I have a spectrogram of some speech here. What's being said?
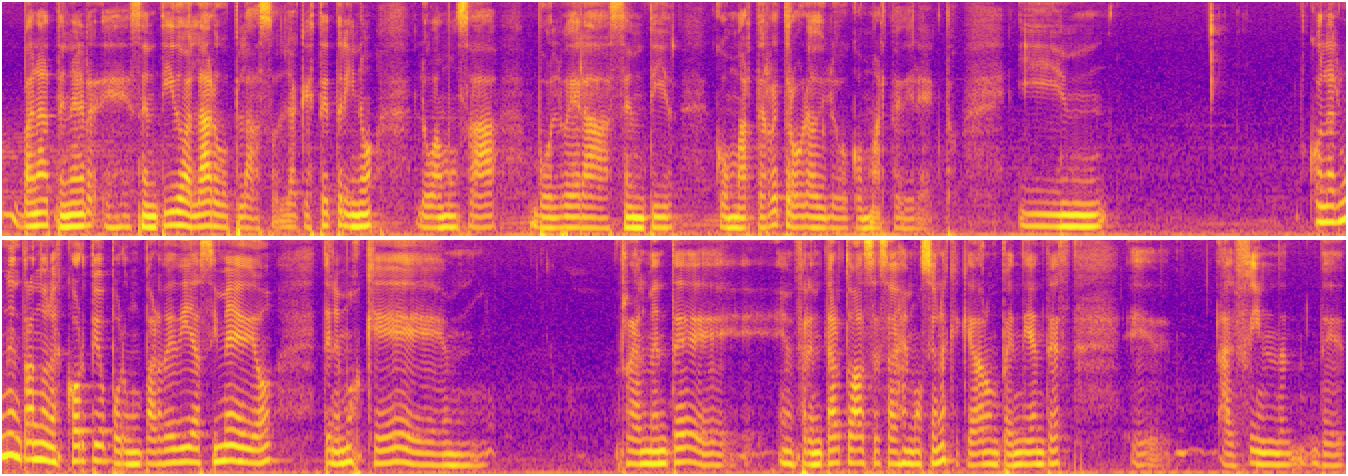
van a tener eh, sentido a largo plazo, ya que este trino lo vamos a volver a sentir con Marte retrógrado y luego con Marte directo. Y mm, con la luna entrando en Escorpio por un par de días y medio, tenemos que mm, realmente eh, enfrentar todas esas emociones que quedaron pendientes eh, al fin de,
